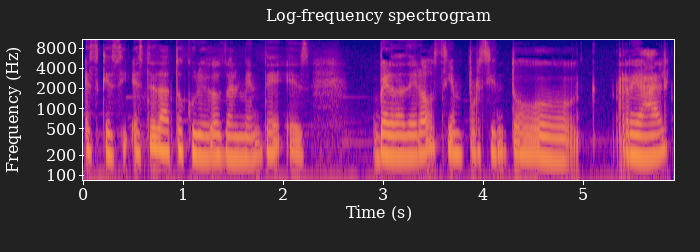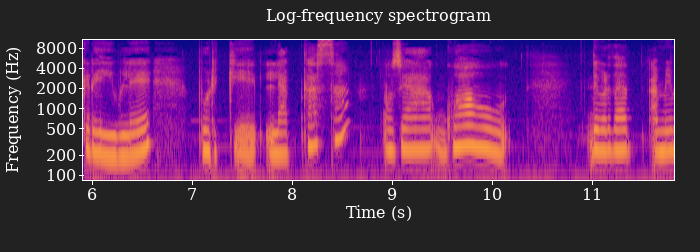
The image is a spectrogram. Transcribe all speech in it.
es que sí, este dato curioso totalmente es verdadero, 100% real, creíble, porque la casa, o sea, wow, de verdad, a mí,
